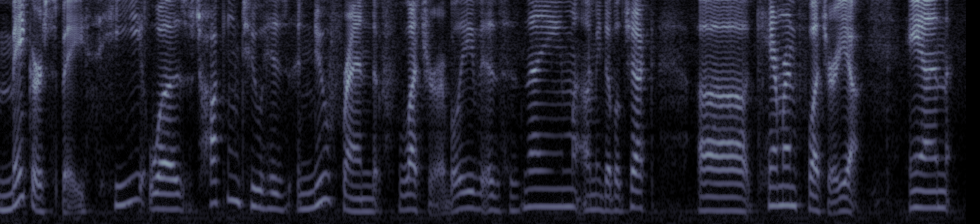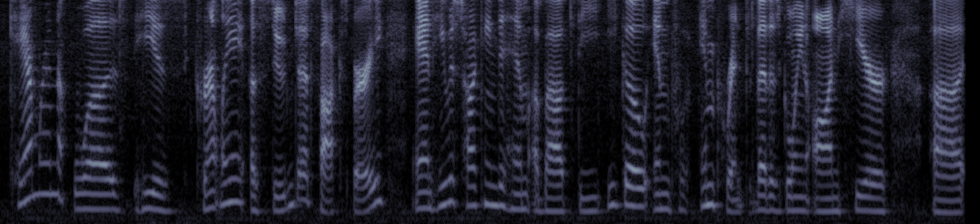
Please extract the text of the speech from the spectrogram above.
Makerspace, he was talking to his new friend Fletcher, I believe is his name. Let me double check. Uh, Cameron Fletcher, yeah. And Cameron was, he is currently a student at Foxbury, and he was talking to him about the eco imprint that is going on here uh,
